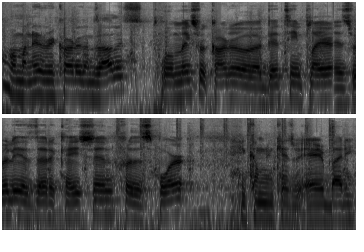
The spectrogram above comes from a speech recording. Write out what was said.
Well, my name is Ricardo Gonzalez. What makes Ricardo a good team player is really his dedication for the sport. He communicates with everybody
